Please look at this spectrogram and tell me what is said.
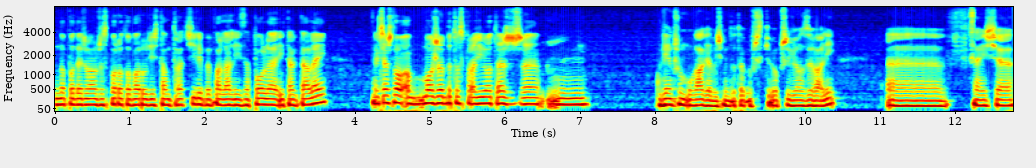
no podejrzewam, że sporo towaru gdzieś tam tracili, wywalali za pole i tak dalej. Chociaż no, może by to sprawiło też, że mm, większą uwagę byśmy do tego wszystkiego przywiązywali. E, w sensie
